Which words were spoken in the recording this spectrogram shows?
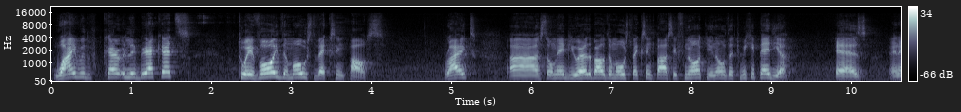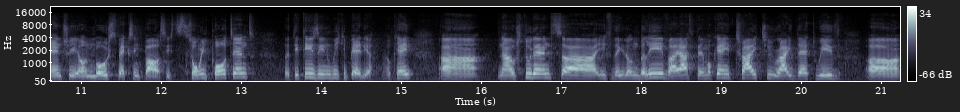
Why with curly brackets? To avoid the most vexing parse, right? Uh, so maybe you heard about the most vexing parse. If not, you know that Wikipedia has an entry on most vexing parse. It's so important that it is in Wikipedia, okay? Uh, now students, uh, if they don't believe, I ask them, okay, try to write that with uh,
